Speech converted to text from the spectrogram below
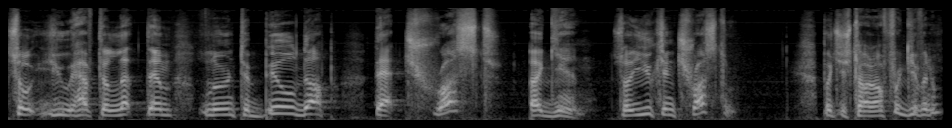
So you have to let them learn to build up that trust again so you can trust them. But you start off forgiving them.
